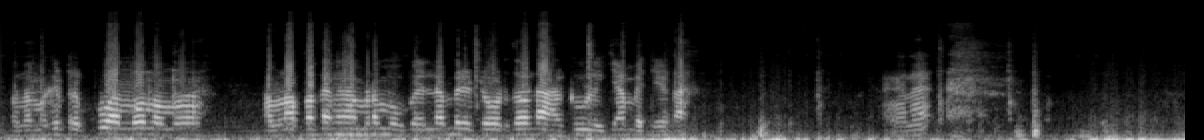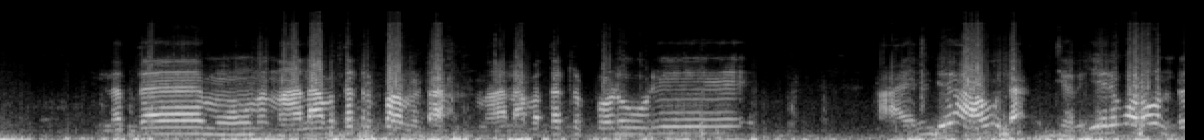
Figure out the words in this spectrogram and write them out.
അപ്പൊ നമുക്ക് ട്രിപ്പ് വന്നോ നമ്മ നമ്മളപ്പ തന്നെ നമ്മുടെ മൊബൈൽ നമ്പർ ഇട്ട് കൊടുത്തോണ്ട് ആൾക്ക് വിളിക്കാൻ പറ്റിയട്ടാ. അങ്ങനെ. ഇന്നത്തെ മൂന്ന് നാലാമത്തെ ട്രിപ്പാണ് കേട്ടാ. നാലാമത്തെ ട്രിപ്പോട് കൂടി ആയിരം രൂപ ആവൂല. ചെറിയൊരു കുറവുണ്ട്.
